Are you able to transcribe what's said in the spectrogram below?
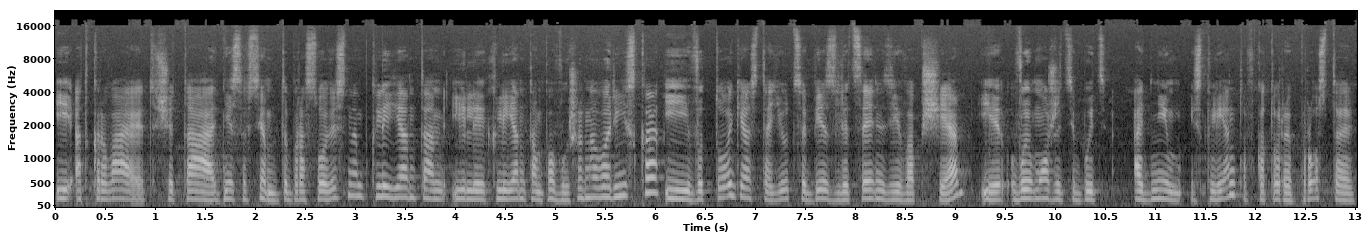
и открывают счета не совсем добросовестным клиентам или клиентам повышенного риска, и в итоге остаются без лицензии вообще. И вы можете быть одним из клиентов, который просто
